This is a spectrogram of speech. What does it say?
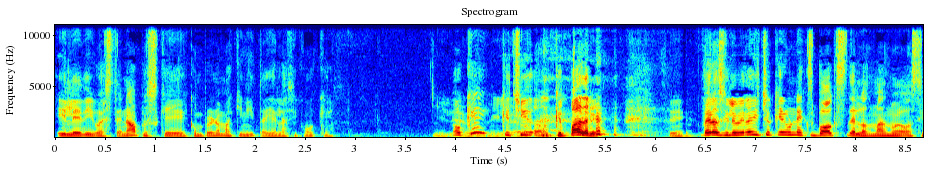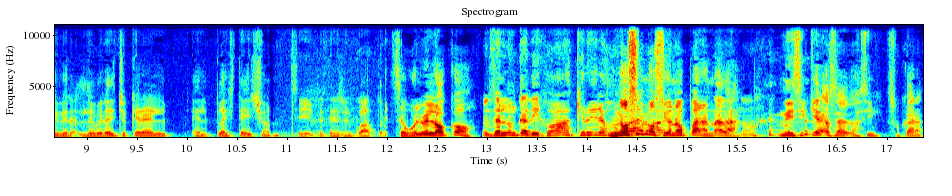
y le digo, este, no, pues que compré una maquinita, y él así como que, luego, ok, qué chido, qué padre. Sí. Pero si le hubiera dicho que era un Xbox de los más nuevos, si hubiera- le hubiera dicho que era el, el PlayStation, Sí, el PlayStation 4. se vuelve loco. Entonces él nunca dijo, ah, quiero ir a jugar. No se algo. emocionó para nada. No. Ni siquiera, o sea, así, su cara.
